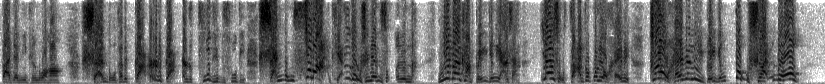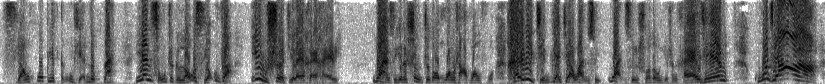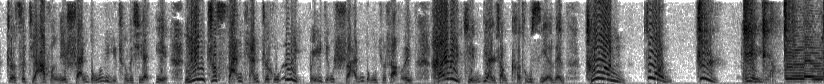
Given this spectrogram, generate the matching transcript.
大家你听着哈，山东他的干儿干儿的徒弟的徒弟，山东十八天都是严嵩的人呐。你别看北京燕山。严嵩咋着不了海瑞？只要海瑞离北京都山东，想活比登天都难。严嵩这个老小子又设计来害海瑞。万岁爷的圣旨到黄沙皇府，海瑞进殿见万岁。万岁说道一声：“海清，国家这次加封你山东历城的县尹，领旨三天之后离北京山东去上任。”海瑞进殿上磕头谢恩，臣遵旨。了。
